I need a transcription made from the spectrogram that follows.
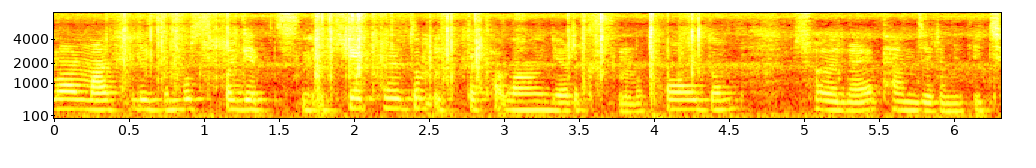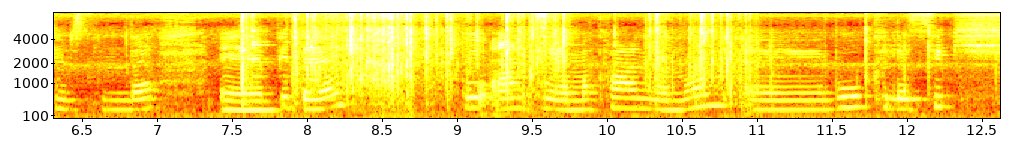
normal filizin bu spagettisini ikiye kırdım. Üstte kalan yarı kısmını koydum. Şöyle tenceremin içerisinde. Ee, bir de bu Ankara makarnanın e, bu klasik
